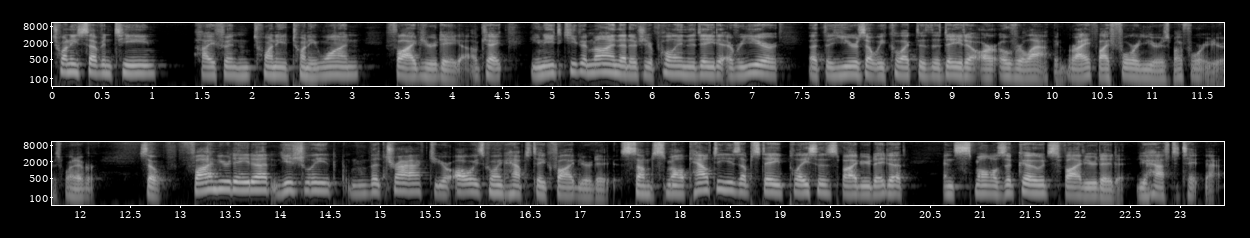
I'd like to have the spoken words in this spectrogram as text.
2017 hyphen 2021 five year data. Okay. You need to keep in mind that if you're pulling the data every year, that the years that we collected the data are overlapping, right? By four years, by four years, whatever. So five year data, usually the tract, you're always going to have to take five year data. Some small counties, upstate places, five year data, and small zip codes, five year data. You have to take that.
